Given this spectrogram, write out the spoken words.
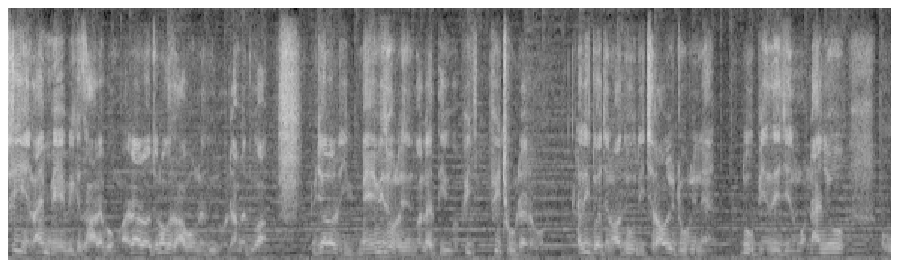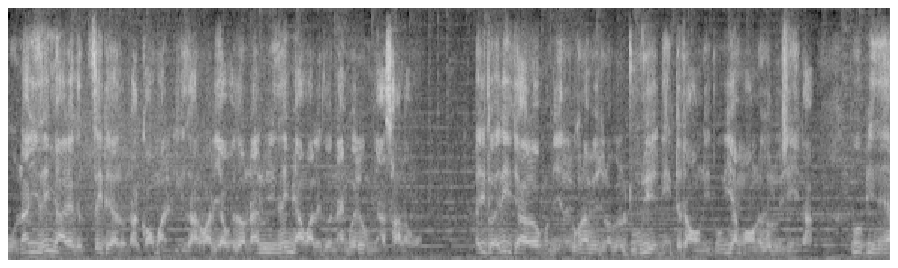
ထိရင်လိုက်မဲပြီးကစားတဲ့ပုံမှာအဲ့ဒါတော့ကျွန်တော်ကစားပုံနဲ့သူတော့ဒါပေမဲ့သူကသူကြတော့ဒီမဲပြီးဆိုလို့ရှိရင်သူကလက်တီကိုဖိဖိထိုးတတ်တော့ပေါ့အဲ့ဒီတော့ကျွန်တော်သူ့ဒီခြေထောက်တွေဒူးတွေနဲ့သူ့ကိုပြင်စေခြင်းပေါ့နိုင်ညိုဟိုနိုင်ကြီးစိတ်များတဲ့စိတ်တဲ့ကတော့ဒါကောင်းပါလေဒီကစားတော့တရားဝယ်ဆိုနိုင်လူကြီးစိတ်များမှလည်းသူနိုင်ပွဲတော့များဆလာတော့အဲ့ဒီတော့အဲ့ဒီကြတော့မပြင်ဘူးခုနကပြောကျွန်တော်ပြောဒူးတွေဒီတထောင်တွေသူရက်မောင်းလဲဆိုလို့ရှိရင်ဒါသူ့ပြင်စင်ရ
